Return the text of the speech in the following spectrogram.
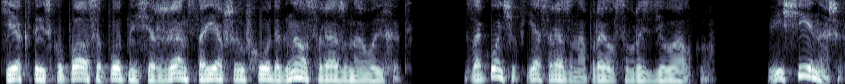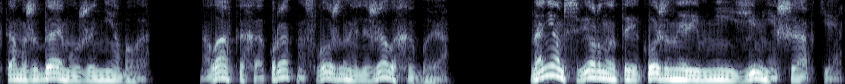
Тех, кто искупался, потный сержант, стоявший у входа, гнал сразу на выход. Закончив, я сразу направился в раздевалку. Вещей наших там ожидаемо уже не было. На лавках аккуратно сложенные лежало ХБ. На нем свернутые кожаные ремни и зимние шапки.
